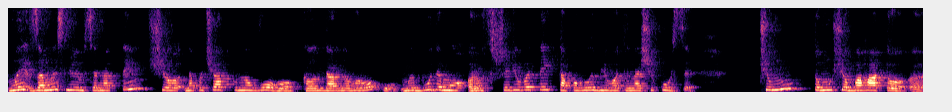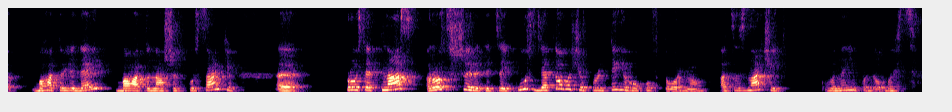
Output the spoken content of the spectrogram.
Ми замислюємося над тим, що на початку нового календарного року ми будемо розширювати та поглиблювати наші курси. Чому? Тому що багато, е, багато людей, багато наших курсантів е, просять нас розширити цей курс для того, щоб пройти його повторно. А це значить, вони їм подобаються.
